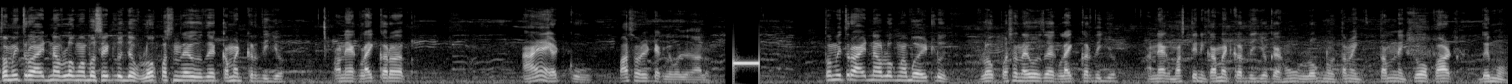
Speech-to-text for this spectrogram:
તો મિત્રો, આજના વ્લોગમાં બસ એટલું જો વ્લોગ પસંદ આવ્યું તો એક કમેન્ટ કરી દીજો, અને એક લાઈક કરો, અહીંયા હટકું પાછો રીટેક લેવો જોઈએ હાલો. તો મિત્રો, આજના વ્લોગમાં બસ એટલું જ. વ્લોગ પસંદ આવ્યો તો એક લાઇક કરી દીજો અને એક મસ્તીની કમેન્ટ કરી દીજો કે હું બ્લોગનો તમે તમને કયો પાર્ટ ગમ્યો?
